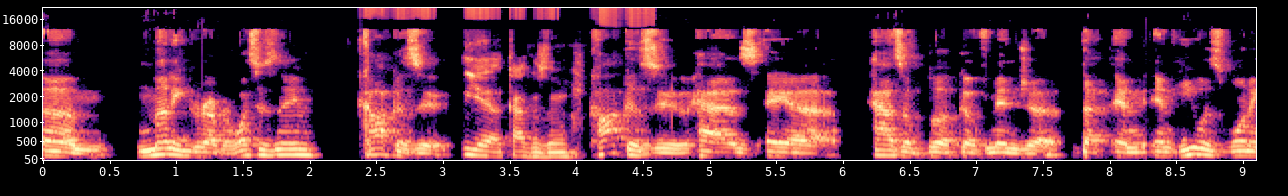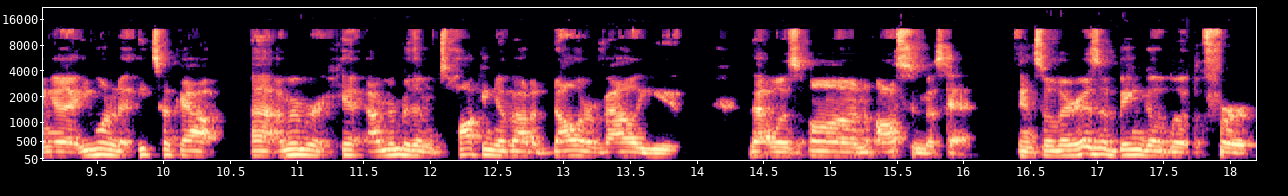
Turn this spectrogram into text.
um, Money Grubber, what's his name? Kakuzu. Yeah, Kakuzu. Kakuzu has a uh, has a book of ninja that, and and he was wanting a he wanted to, he took out. Uh, I remember Hit, I remember them talking about a dollar value that was on Asuma's head. And so there is a bingo book for,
